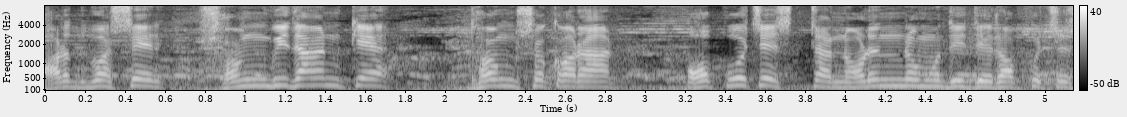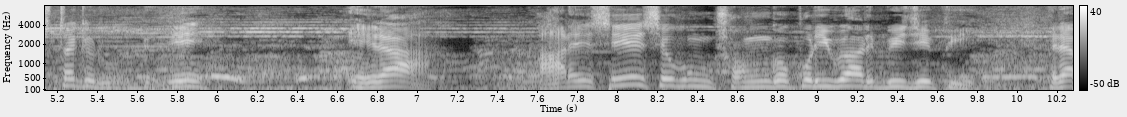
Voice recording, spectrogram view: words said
ভারতবর্ষের সংবিধানকে ধ্বংস করার অপচেষ্টা, নরেন্দ্র মোদীদের অপচেষ্টাকে রুখবে এরা আরএসএস এবং সংঘ পরিবার বিজেপি, এরা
